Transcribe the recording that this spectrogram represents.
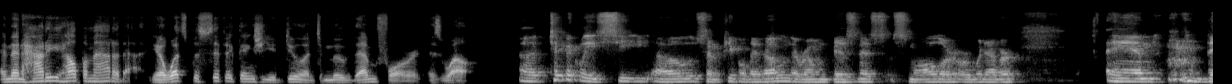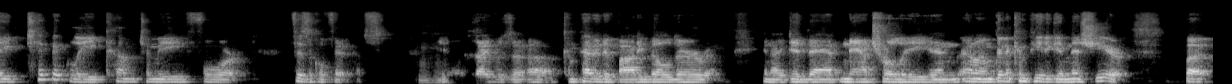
And then how do you help them out of that? You know what specific things are you doing to move them forward as well? Uh, typically ceos and people that own their own business small or, or whatever. And they typically come to me for physical fitness mm-hmm. you know, i was a, a, competitive bodybuilder and, and i did that naturally and, and i'm going to compete again this year but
